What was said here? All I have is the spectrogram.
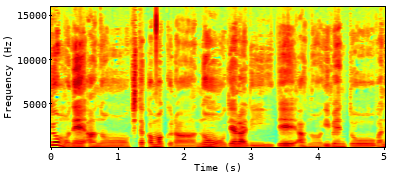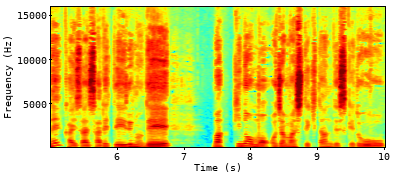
今日もね、あの、北鎌倉のギャラリーで、あの、イベントがね、開催されているので、まあ、昨日もお邪魔してきたんですけど、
